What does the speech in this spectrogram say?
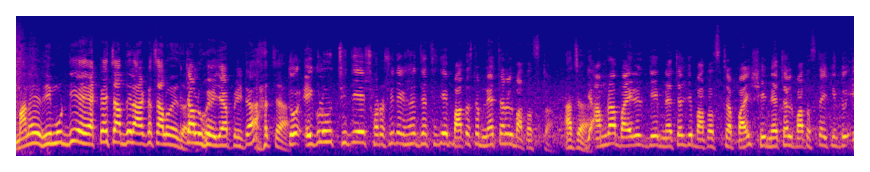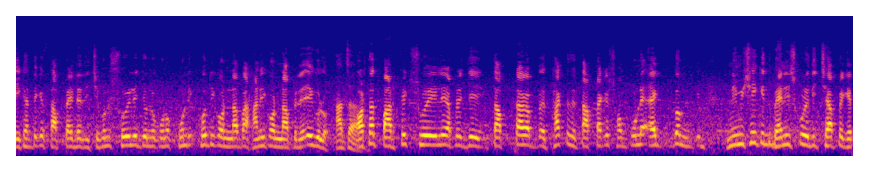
মানে রিমোট দিয়ে একটাই চাপ দিলে আরেকটা চালু হয়ে যায়। চালু হয়ে যায় আপনি এটা। আচ্ছা। তো এগুলো হচ্ছে যে সরাসরি দেখা যাচ্ছে যে বাতাসটা ন্যাচারাল বাতাসটা। আচ্ছা। যে আমরা বাইরের যে ন্যাচারাল যে বাতাসটা পাই সেই ন্যাচারাল বাতাসটাই কিন্তু এখান থেকে সাপ্লাইটা দিচ্ছে। কোনো শরীরের জন্য কোনো ক্ষতি- ক্ষতিকর না বা হানিকর না আপনার এগুলো। আচ্ছা। অর্থাৎ পারফেক্ট শরীরে আপনার যে তাপটা থাকতেছে তাপটাকে সম্পূর্ণ একদম নিমিশেই কিন্তু ভ্যানিশ করে দিচ্ছে আপনাকে।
